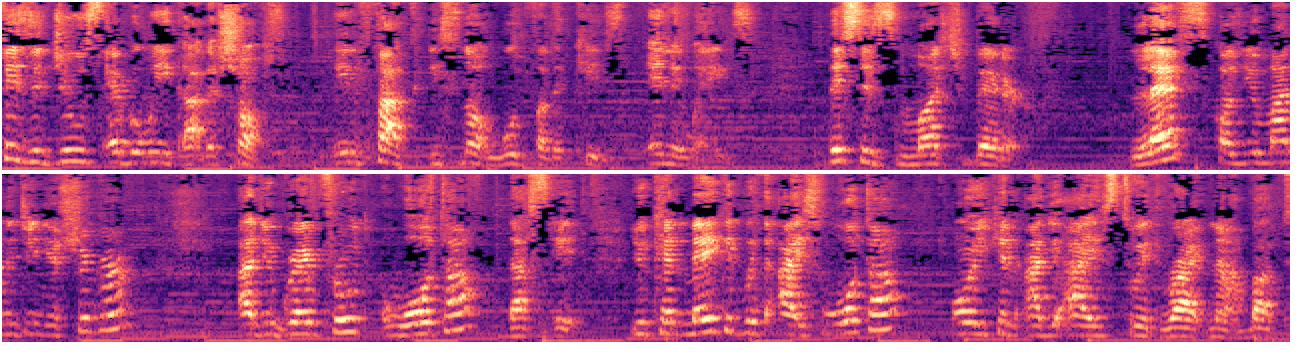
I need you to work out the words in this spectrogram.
fizzy juice every week at the shops. In fact, it's not good for the kids anyways. This is much better. Less because you're managing your sugar. Add your grapefruit, water, that's it. You can make it with ice water or you can add your ice to it right now. But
